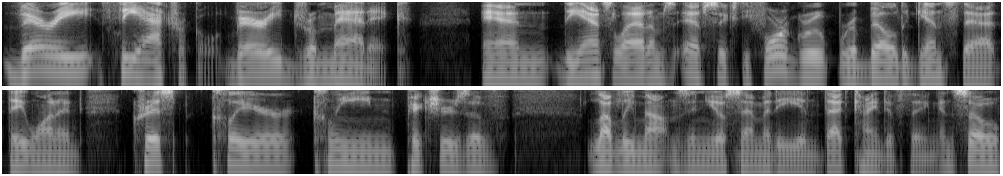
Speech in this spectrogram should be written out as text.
Very theatrical very dramatic and the Ansel Adams F64 group rebelled against that they wanted crisp clear clean pictures of lovely mountains in Yosemite and that kind of thing. And so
